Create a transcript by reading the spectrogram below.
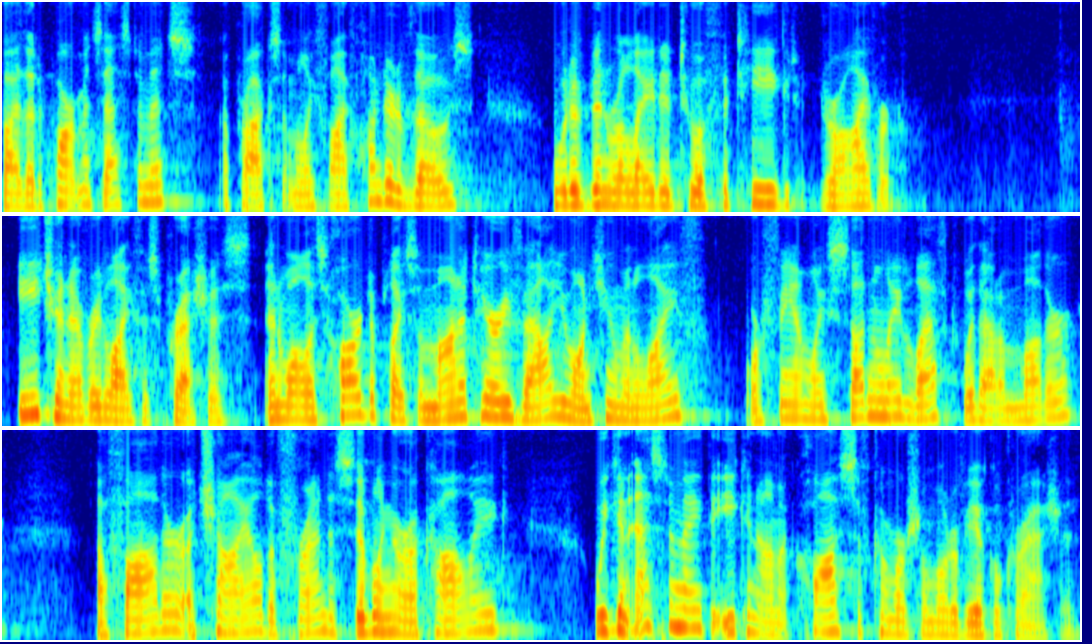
By the Department's estimates, approximately 500 of those would have been related to a fatigued driver. Each and every life is precious, and while it is hard to place a monetary value on human life, or family suddenly left without a mother, a father, a child, a friend, a sibling, or a colleague, we can estimate the economic costs of commercial motor vehicle crashes.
